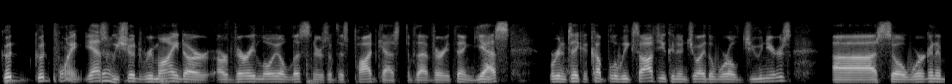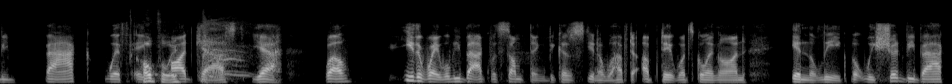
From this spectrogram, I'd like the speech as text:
good good point. Yes, yeah. we should remind our our very loyal listeners of this podcast of that very thing. Yes, we're going to take a couple of weeks off. You can enjoy the World Juniors. Uh, so we're going to be back with a Hopefully. podcast. Yeah. Well, either way, we'll be back with something because you know we'll have to update what's going on in the league. But we should be back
